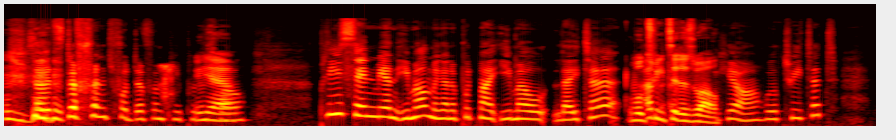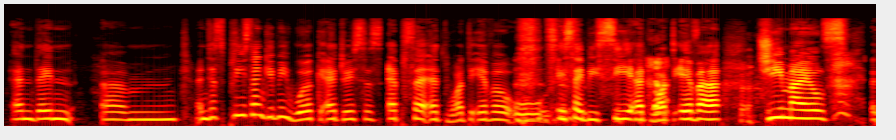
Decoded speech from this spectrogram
so it's different for different people as Yeah. well. Please send me an email. We're going to put my email later. We'll tweet it as well. Yeah, we'll tweet it. And then, um, and just please don't give me work addresses, ABSA at whatever, or SABC at whatever, Gmails, uh,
